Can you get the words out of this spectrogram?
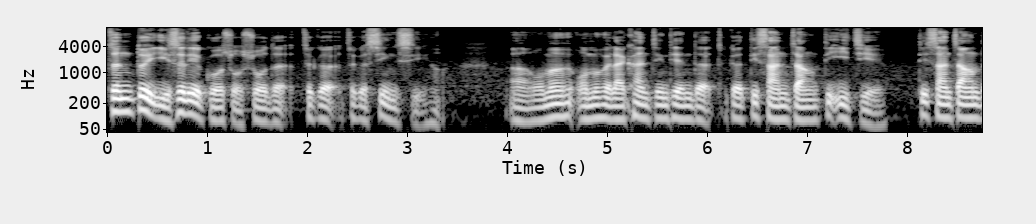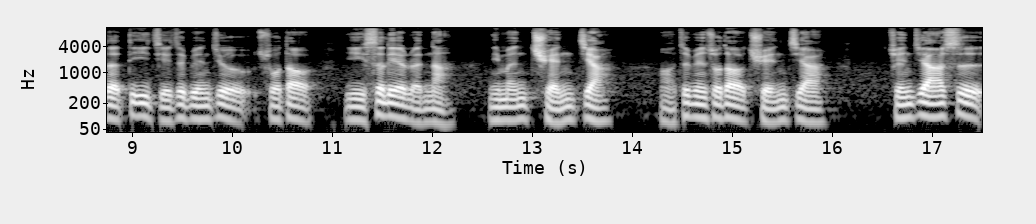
针对以色列国所说的这个这个信息哈。啊，我们我们回来看今天的这个第三章第一节。第三章的第一节这边就说到以色列人呐，你们全家啊，这边说到全家，全家是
